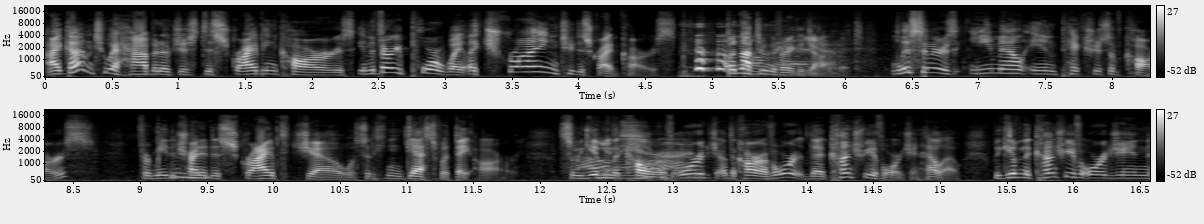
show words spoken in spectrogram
I got into a habit of just describing cars in a very poor way, like trying to describe cars, but not doing a very good job of it. Listeners email in pictures of cars for me to try to describe to Joe so that he can guess what they are. So we give Oh, him the color of man. origin, the car of or, the country of origin. Hello, we give him the country of origin,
